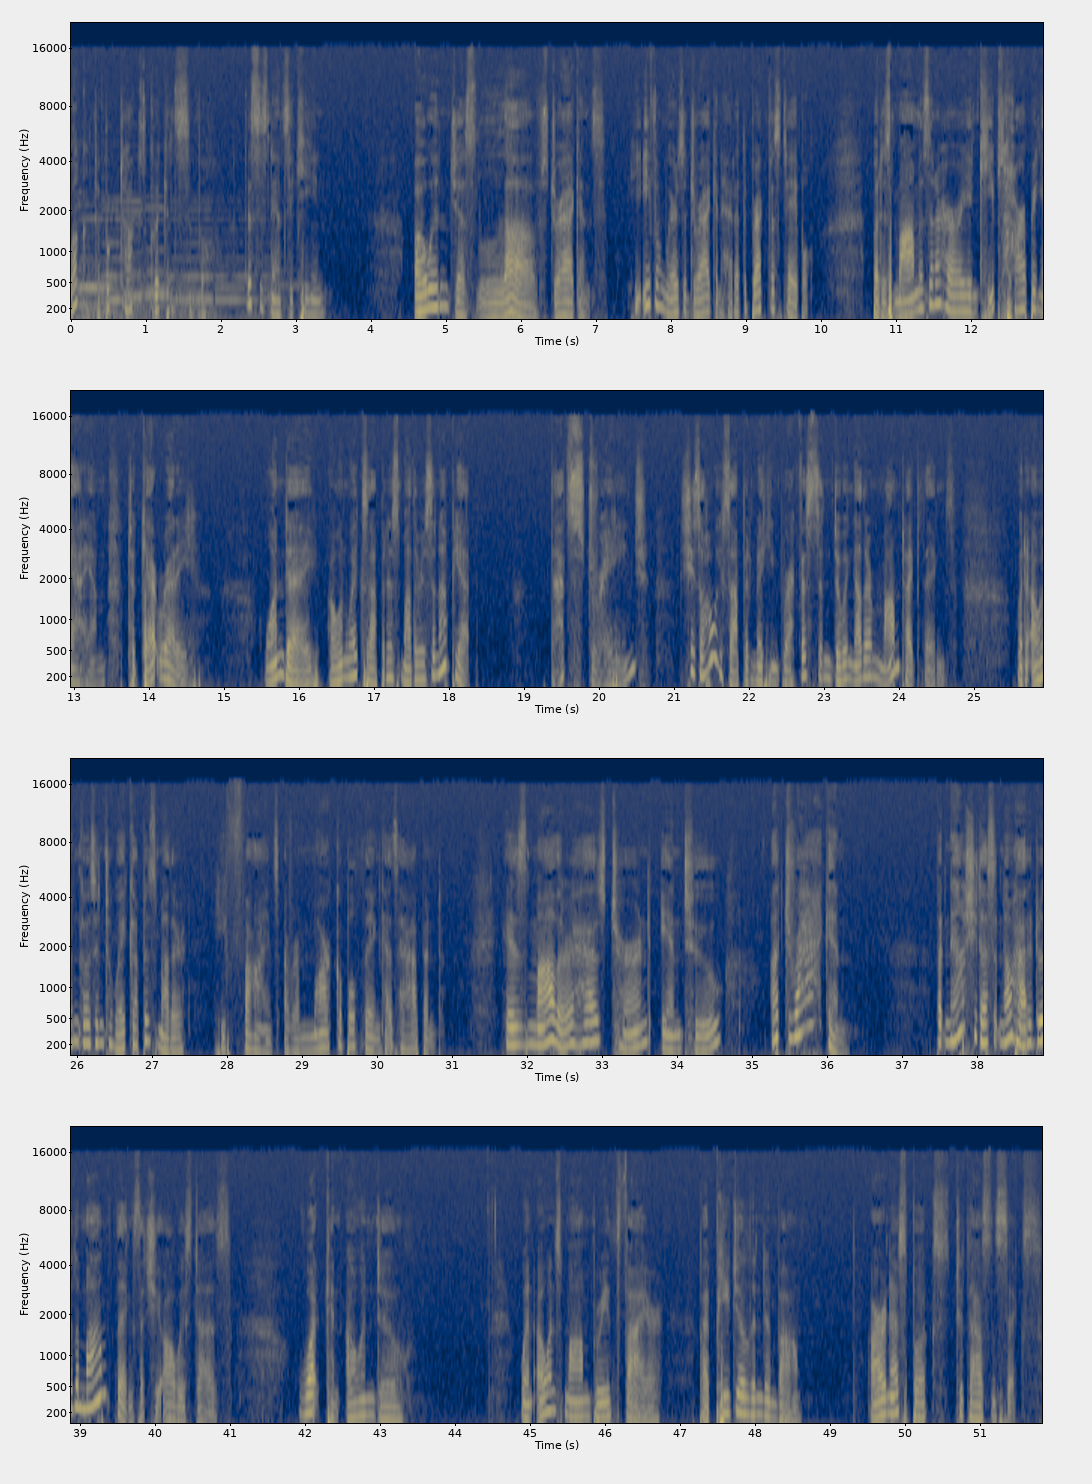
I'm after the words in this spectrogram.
Book Talks Quick and Simple. This is Nancy Keene. Owen just loves dragons. He even wears a dragon head at the breakfast table. But his mom is in a hurry and keeps harping at him to get ready. One day, Owen wakes up and his mother isn't up yet. That's strange. She's always up and making breakfast and doing other mom type things. When Owen goes in to wake up his mother, he finds a remarkable thing has happened. His mother has turned into a dragon. But now she doesn't know how to do the mom things that she always does. What can Owen do? When Owen's Mom Breathed Fire by Pija Lindenbaum. R&S Books, 2006.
